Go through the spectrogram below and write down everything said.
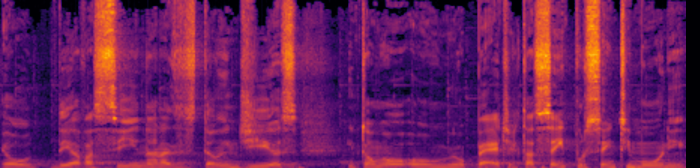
Eu dei a vacina, elas estão em dias, então o, o meu pet ele tá 100% imune.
